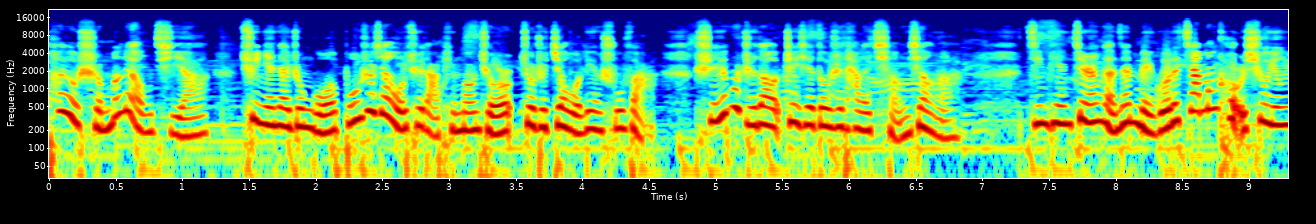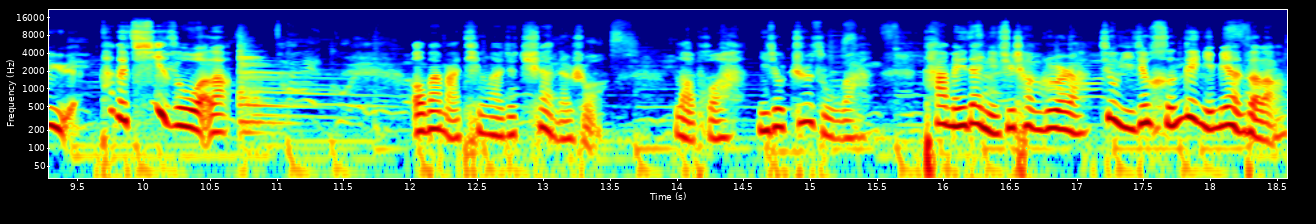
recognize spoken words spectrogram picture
他有什么了不起啊？去年在中国不是叫我去打乒乓球，就是教我练书法，谁不知道这些都是他的强项啊？今天竟然敢在美国的家门口秀英语，他可气死我了。”奥巴马听了就劝他说：“老婆，你就知足吧，他没带你去唱歌啊，就已经很给你面子了。”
